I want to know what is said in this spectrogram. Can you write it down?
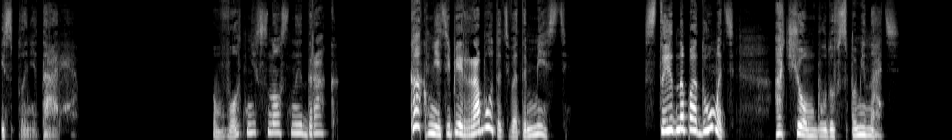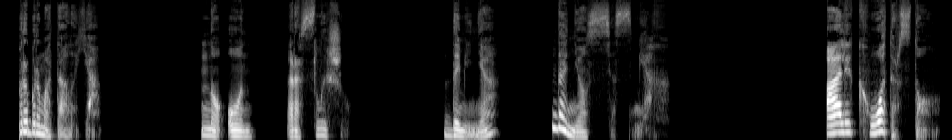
из планетария. Вот несносный драк. Как мне теперь работать в этом месте? Стыдно подумать, о чем буду вспоминать, пробормотала я. Но он расслышал. До меня донесся смех. Алек Уотерстоун.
